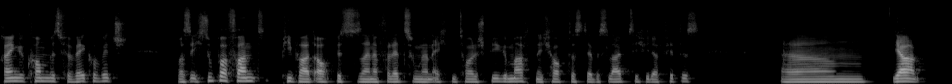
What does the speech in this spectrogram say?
reingekommen ist für Velkovic, was ich super fand. Pieper hat auch bis zu seiner Verletzung dann echt ein tolles Spiel gemacht und ich hoffe, dass der bis Leipzig wieder fit ist. Ähm, ja,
